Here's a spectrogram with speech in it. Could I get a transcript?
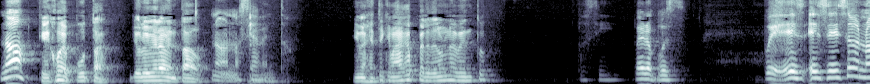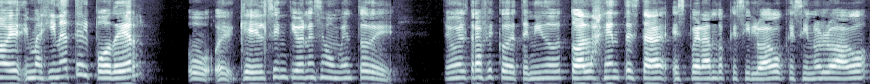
No, Qué hijo de puta. Yo lo hubiera aventado. no, no se aventó. Imagínate que me haga perder un evento. Pero pues, pues es, es eso, ¿no? Eh, Imagínate el poder o, eh, que él sintió en ese momento de, tengo el tráfico detenido, toda la gente está esperando que si lo hago, que si no lo hago,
